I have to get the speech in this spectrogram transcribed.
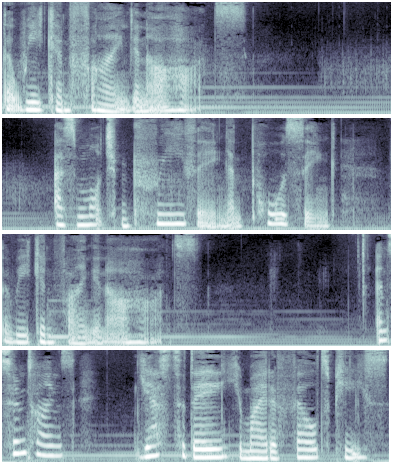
that we can find in our hearts as much breathing and pausing that we can find in our hearts. And sometimes, yesterday you might have felt peace,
